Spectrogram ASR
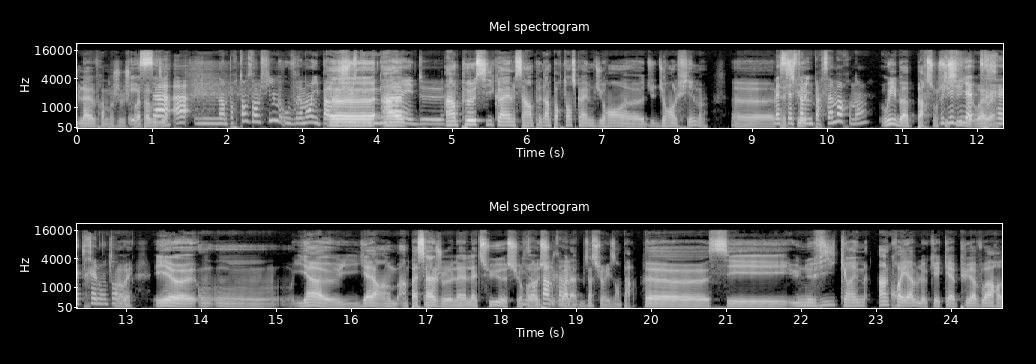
là vraiment, je, ne pourrais pas vous dire. Ça a une importance dans le film ou vraiment il parle juste d'énigmes et de. Un peu, si quand même, c'est un peu d'importance quand même durant, du, durant le film. Euh, bah, ça se termine par sa mort, non? Oui, bah par son suicide. il y a très très longtemps. Et euh, on, il y a, euh, il y a un, passage là-dessus sur. Ils en parlent voilà, bien sûr, ils en parlent. c'est une vie quand même incroyable qu'a pu avoir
